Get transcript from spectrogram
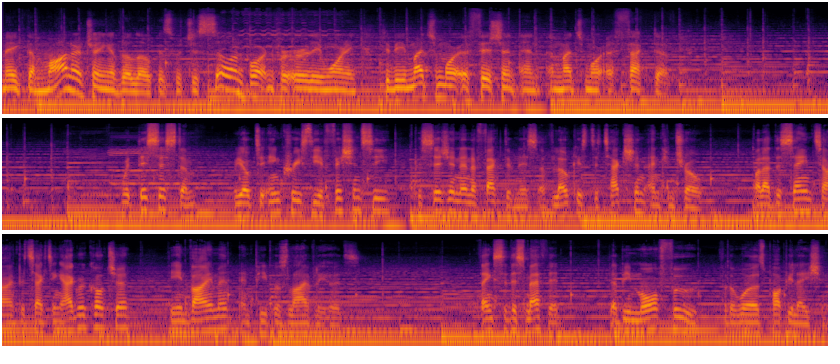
make the monitoring of the locusts, which is so important for early warning, to be much more efficient and uh, much more effective. With this system, we hope to increase the efficiency, precision and effectiveness of locust detection and control, while at the same time protecting agriculture the environment, and people's livelihoods. Thanks to this method, there'll be more food for the world's population.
